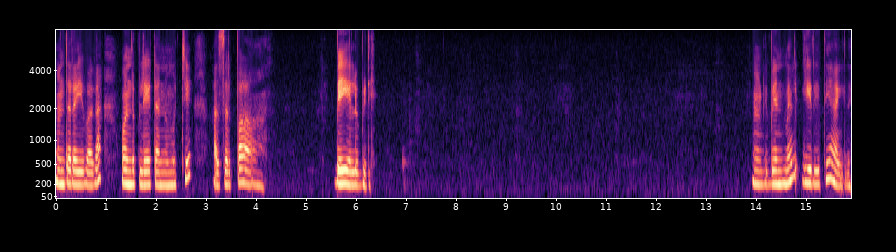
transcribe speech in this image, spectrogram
ನಂತರ ಇವಾಗ ಒಂದು ಪ್ಲೇಟನ್ನು ಮುಚ್ಚಿ, ಅದು ಸ್ವಲ್ಪ ಬೇಯಲು ಬಿಡಿ. ನೋಡಿ, ಬೆಂದ ಮೇಲೆ ಈ ರೀತಿ ಆಗಿದೆ.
